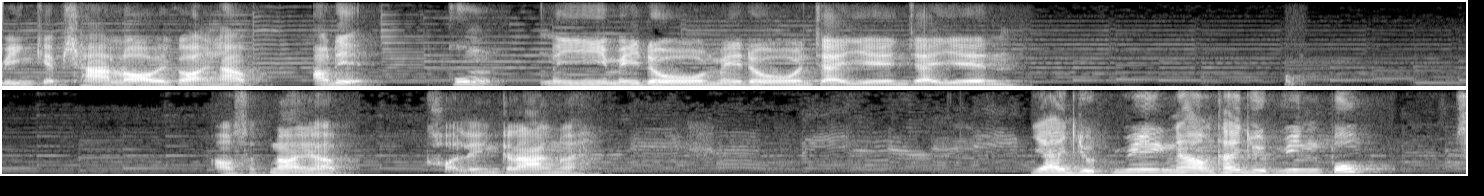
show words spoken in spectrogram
วิ่งเก็บชาร์จรอไปก่อนครับ เอาดิพุ่งนี่ไม่โดนไม่โดนใจเย็นใจเย็น เอาสักหน่อยครับ ขอเลนกลางหน่อย อย่าหยุดวิ่งนะครับถ้าหยุดวิ่งปุ๊บส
